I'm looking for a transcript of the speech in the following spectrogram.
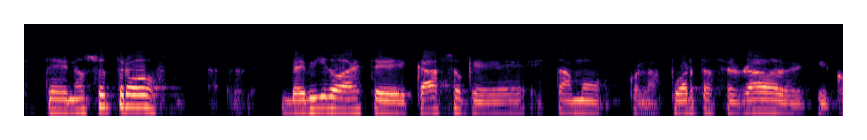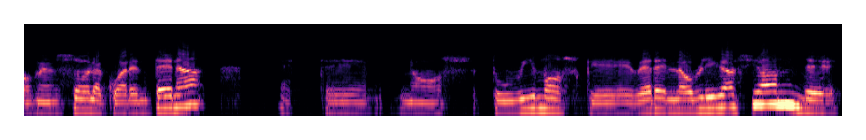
este, nosotros, debido a este caso que estamos con las puertas cerradas desde que comenzó la cuarentena, este, nos tuvimos que ver en la obligación de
